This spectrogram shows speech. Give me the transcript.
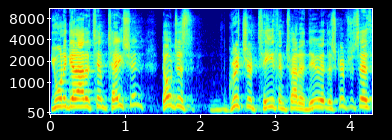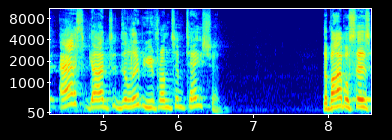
You want to get out of temptation? Don't just grit your teeth and try to do it. The scripture says, ask God to deliver you from temptation. The Bible says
